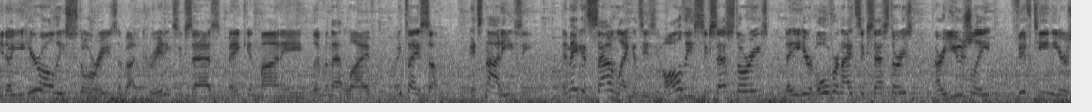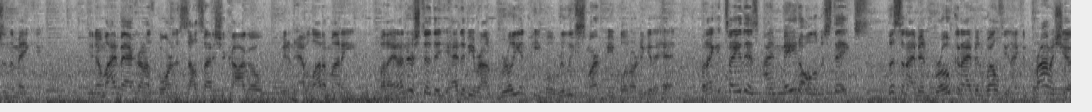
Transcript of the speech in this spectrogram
You know, you hear all these stories about creating success, making money, living that life. Let me tell you something. It's not easy. They make it sound like it's easy. All these success stories that you hear overnight success stories are usually 15 years in the making. You know, my background, I was born in the south side of Chicago. We didn't have a lot of money, but I understood that you had to be around brilliant people, really smart people in order to get ahead. But I can tell you this I made all the mistakes. Listen, I've been broke and I've been wealthy, and I can promise you,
